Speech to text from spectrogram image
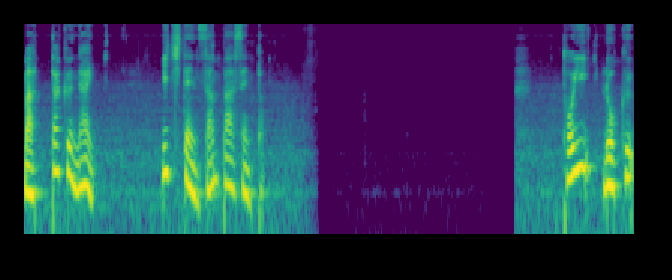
全くない。1.3%問い6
